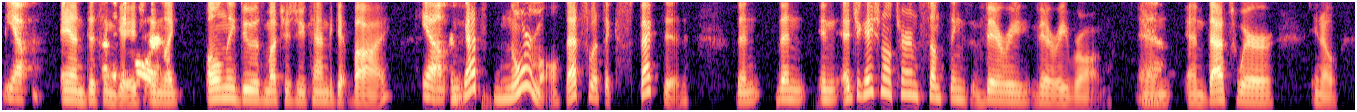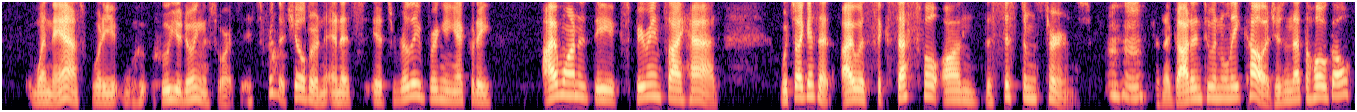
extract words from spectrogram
Yep. and disengaged and like only do as much as you can to get by, Yeah. and that's normal. That's what's expected. Then then in educational terms, something's very very wrong. Yeah. And and that's where you know when they ask what are you who, are you doing this for? It's, it's for the children and it's it's really bringing equity. I wanted the experience i had which like i said i was successful on the system's terms. Hmm because i got into an elite college. Isn't that the whole goal?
